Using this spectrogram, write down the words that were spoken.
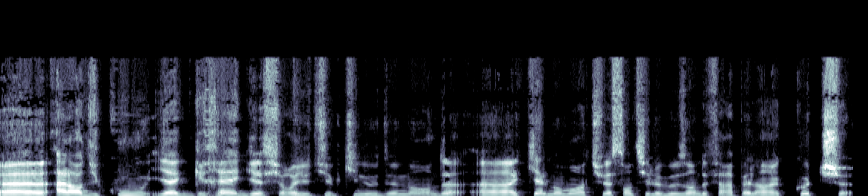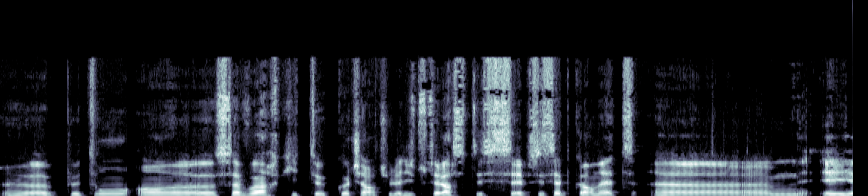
Euh, alors du coup, il y a Greg sur YouTube qui nous demande à quel moment tu as senti le besoin de faire appel à un coach? Peut-on en savoir qui te coach? Alors tu l'as dit tout à l'heure, c'était c'est Seb Cornette. et,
